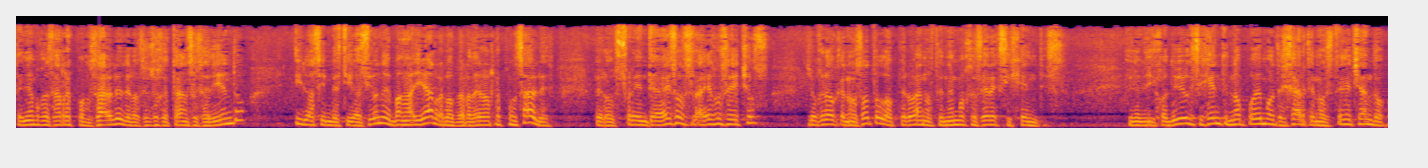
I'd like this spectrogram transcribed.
Teníamos que ser responsables de los hechos que estaban sucediendo y las investigaciones van a llegar a los verdaderos responsables. Pero frente a esos, a esos hechos, yo creo que nosotros los peruanos tenemos que ser exigentes. Y cuando digo exigentes, no podemos dejar que nos estén echando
